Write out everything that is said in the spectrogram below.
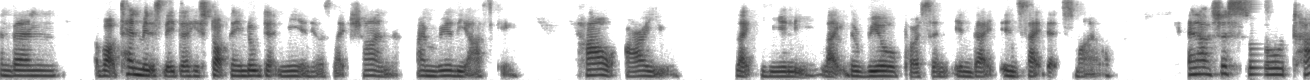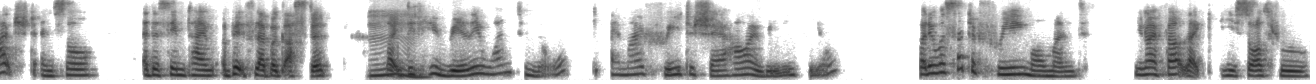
And then about 10 minutes later, he stopped and he looked at me and he was like, Sha-En, I'm really asking, How are you? Like, really, like the real person in that inside that smile. And I was just so touched and so at the same time a bit flabbergasted. Mm. Like, did mm. he really want to know? Am I free to share how I really feel? But it was such a freeing moment. You know, I felt like he saw through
